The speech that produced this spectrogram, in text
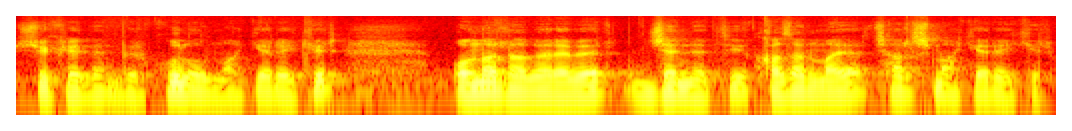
Şükreden bir kul olmak gerekir. Onlarla beraber cenneti kazanmaya çalışmak gerekir.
